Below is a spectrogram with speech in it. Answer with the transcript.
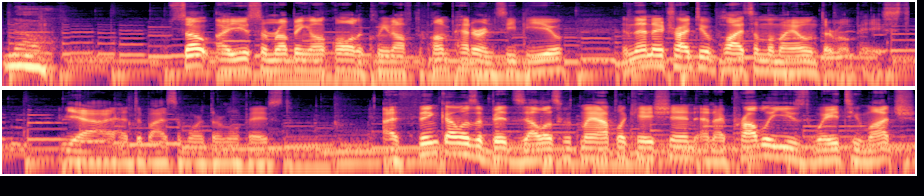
no. So, I used some rubbing alcohol to clean off the pump header and CPU, and then I tried to apply some of my own thermal paste. Yeah, I had to buy some more thermal paste. I think I was a bit zealous with my application and I probably used way too much,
